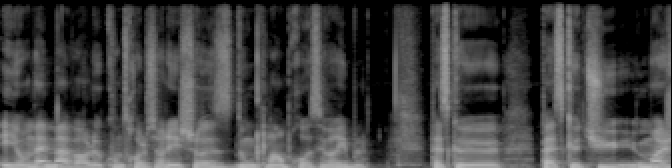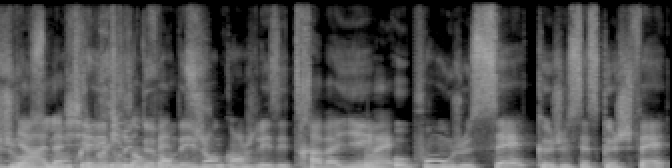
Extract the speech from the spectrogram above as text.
et on aime avoir le contrôle sur les choses. Donc l'impro, c'est horrible, parce que parce que tu, moi, j'ose montrer des trucs devant fait. des gens quand je les ai travaillés Ouais. au point où je sais que je sais ce que je fais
